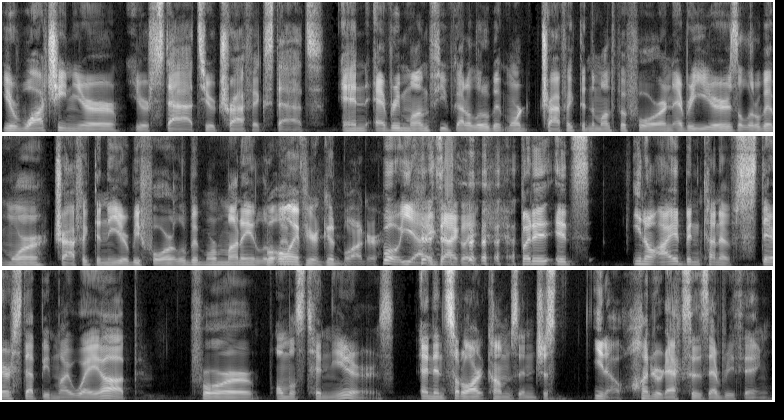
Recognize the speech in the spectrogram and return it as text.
you're watching your your stats, your traffic stats, and every month you've got a little bit more traffic than the month before, and every year is a little bit more traffic than the year before, a little bit more money, a little Well, bit only if you're a good blogger. well, yeah, exactly. but it, it's you know I had been kind of stair stepping my way up for almost ten years, and then subtle art comes and just you know hundred x's everything,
